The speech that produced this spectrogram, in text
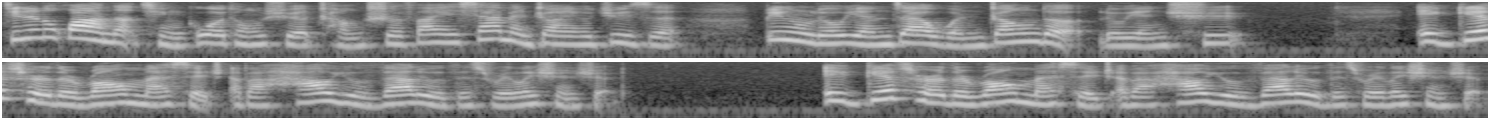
今天的话呢，请各位同学尝试翻译下面这样一个句子，并留言在文章的留言区。It gives her the wrong message about how you value this relationship. It gives her the wrong message about how you value this relationship.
